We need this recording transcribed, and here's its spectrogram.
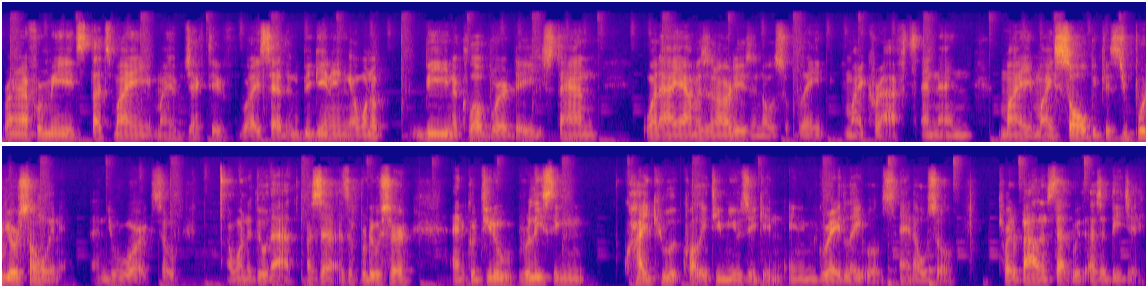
right now for me it's that's my my objective what i said in the beginning. I want to be in a club where they stand what i am as an artist and also play my craft and and my my soul because you put your soul in it and your work. So i want to do that as a as a producer and continue releasing high quality music in in great labels and also try to balance that with as a dj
